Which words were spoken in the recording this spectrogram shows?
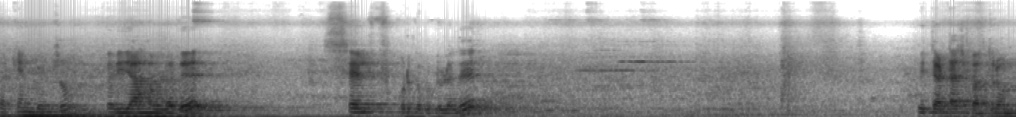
second bedroom பெரிதாக உள்ளது. செல்ஃப் கொடுக்கப்பட்டுள்ளது. வித் அட்டாச் பாத்ரூம்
